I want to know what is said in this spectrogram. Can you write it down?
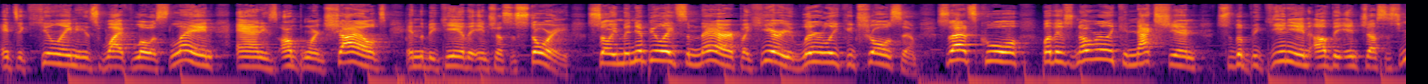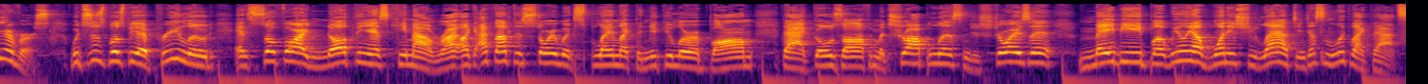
into killing his wife Lois Lane and his unborn child in the beginning of the Injustice story. So he manipulates him there, but here he literally controls him. So that's cool, but there's no really connection to the beginning of the Injustice universe, which is supposed to be a prelude, and so far nothing has came out, right? Like, I thought this story would explain, like, the nuclear bomb that goes off in Metropolis and destroys it. Maybe, but we only have one issue left and it doesn't look like that.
